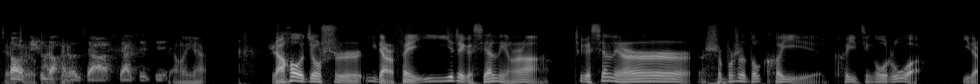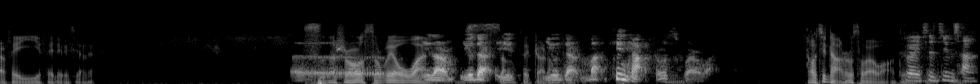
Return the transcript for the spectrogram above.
这到这个吃的还能加加结界然后厉害。然后就是一点费一一这个仙灵啊，这个仙灵儿是不是都可以可以进构筑啊？一点费一费这个仙灵，呃，死的时候 survival one 有点有点三费这儿有有点慢，进场时候 square one，哦，进场时候 survival one 对对，是进场。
